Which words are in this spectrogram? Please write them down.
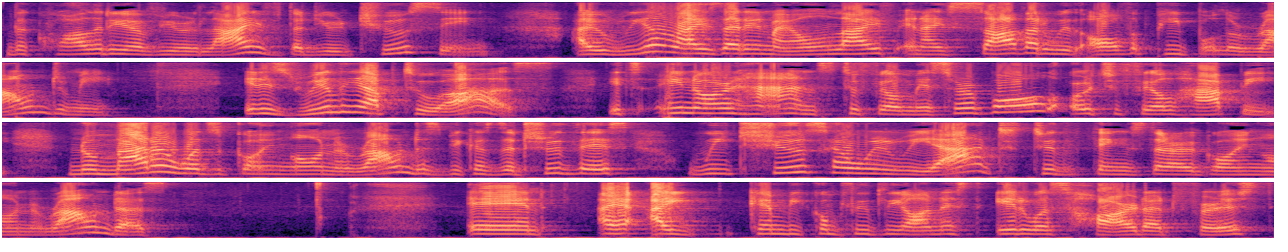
the quality of your life that you're choosing. I realized that in my own life and I saw that with all the people around me. It is really up to us. It's in our hands to feel miserable or to feel happy, no matter what's going on around us, because the truth is, we choose how we react to the things that are going on around us. And I, I can be completely honest, it was hard at first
